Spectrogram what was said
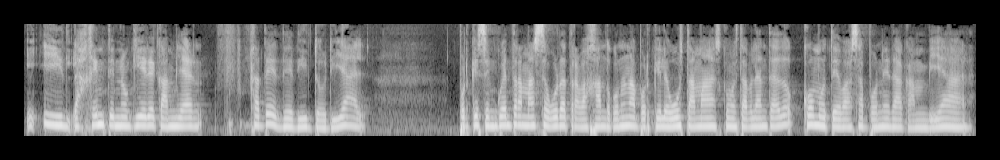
Y, la gente no quiere cambiar, fíjate, de editorial, porque se encuentra más segura trabajando con una, porque le gusta más cómo está planteado, ¿cómo te vas a poner a cambiar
